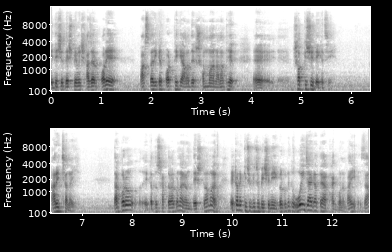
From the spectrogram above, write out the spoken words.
এই দেশে দেশপ্রেমিক সাজার পরে পাঁচ তারিখের পর থেকে আমাদের সম্মান, আমাদের সব কিছুই দেখেছি। আর ইচ্ছা নাই। তারপরেও এটা তো ছাড়তে পারব না, কারণ দেশ তো আমার। এখানে কিছু কিছু বিষয় নিয়ে করব, কিন্তু ওই জায়গাতে আর থাকব না। ভাই, যা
